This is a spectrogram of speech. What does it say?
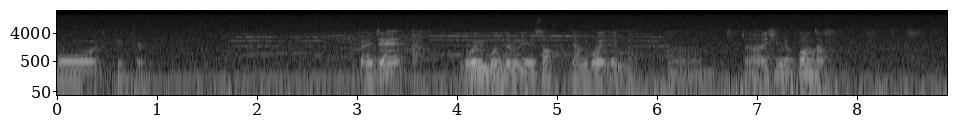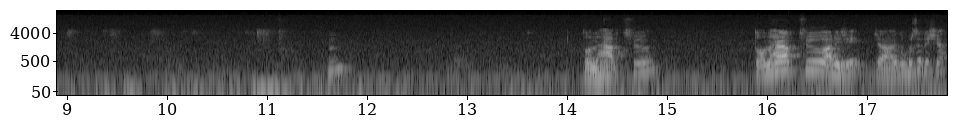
old people 그러니까 이제 노인분들을 위해서 양보해야 된다 아, 자 16번 답 음? Don't have to. Don't have to 아니지? 자 이거 무슨 뜻이야?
